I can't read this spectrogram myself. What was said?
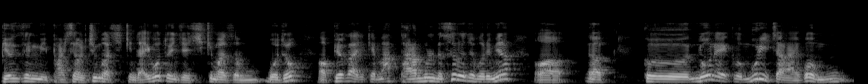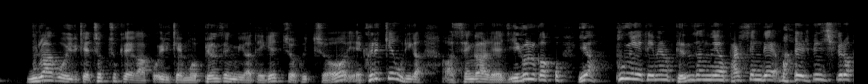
변생미 발생을 증가시킨다. 이것도 이제 쉽게 말해서 뭐죠? 어, 벼가 이렇게 막 바람 불면 쓰러져 버리면 어, 어, 그 논에 그물 있잖아요. 그 무- 물하고 이렇게 접촉돼 갖고 이렇게 뭐 변생미가 되겠죠. 그렇죠? 예, 그렇게 우리가 어, 생각을 해야지. 이걸 갖고 야, 붕해 되면 변생미가 발생돼. 막 이런 식으로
